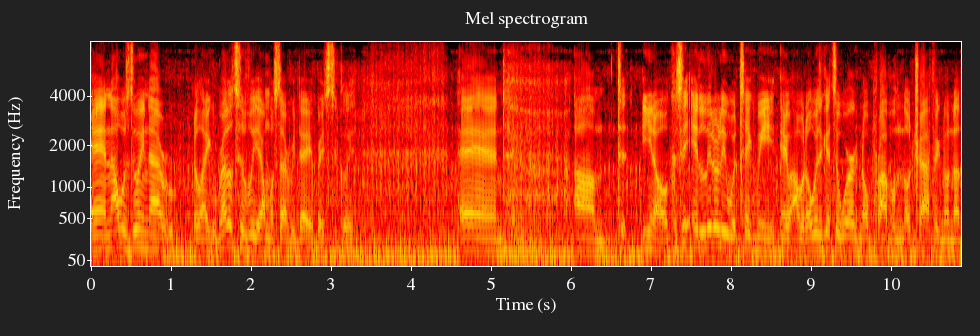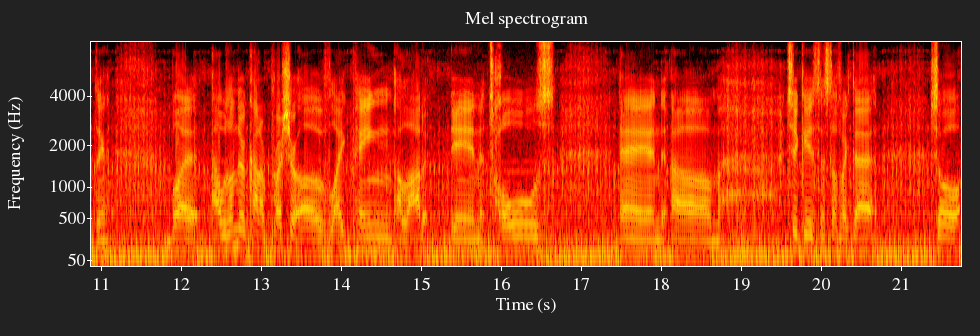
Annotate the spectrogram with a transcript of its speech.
and I was doing that like relatively almost every day, basically. And um, to, you know, because it, it, literally would take me. I would always get to work, no problem, no traffic, no nothing but I was under kind of pressure of like paying a lot in tolls and um, tickets and stuff like that. So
